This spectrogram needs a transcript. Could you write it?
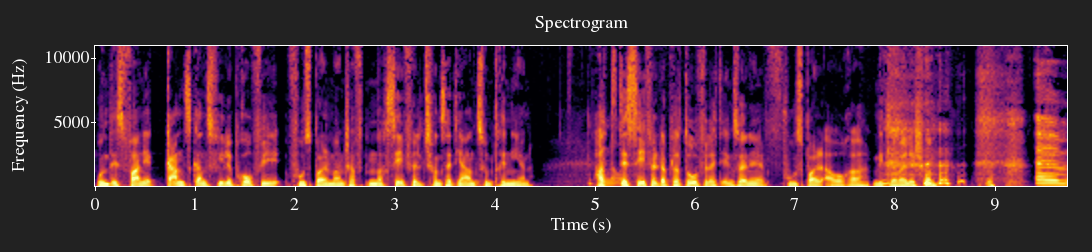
und es fahren ja ganz, ganz viele Profi-Fußballmannschaften nach Seefeld schon seit Jahren zum Trainieren. Hat genau. das Seefelder Plateau vielleicht irgendeine so Fußballaura mittlerweile schon? ähm,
